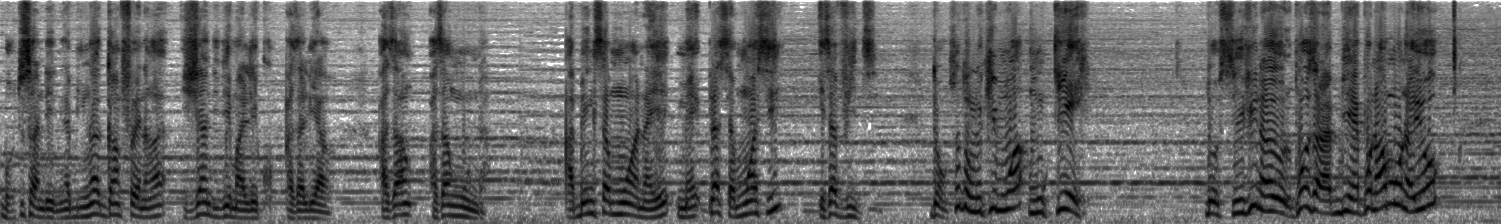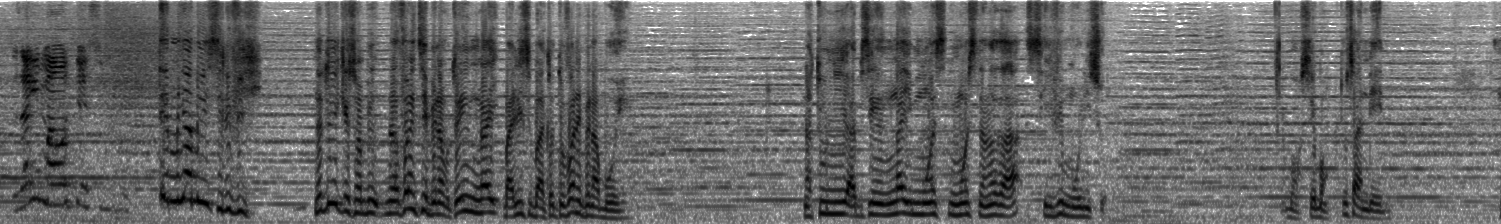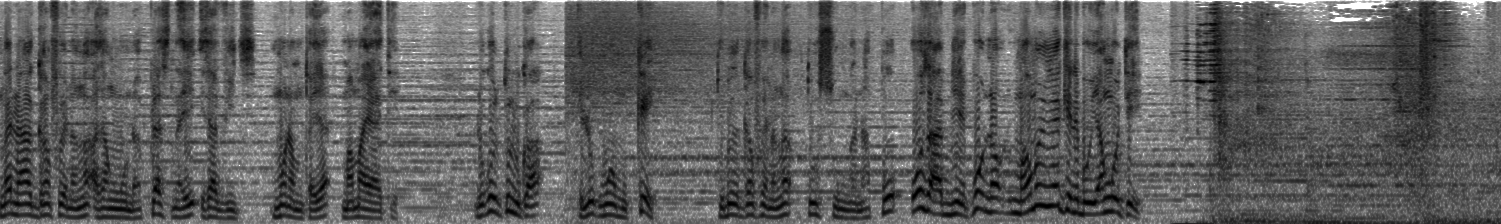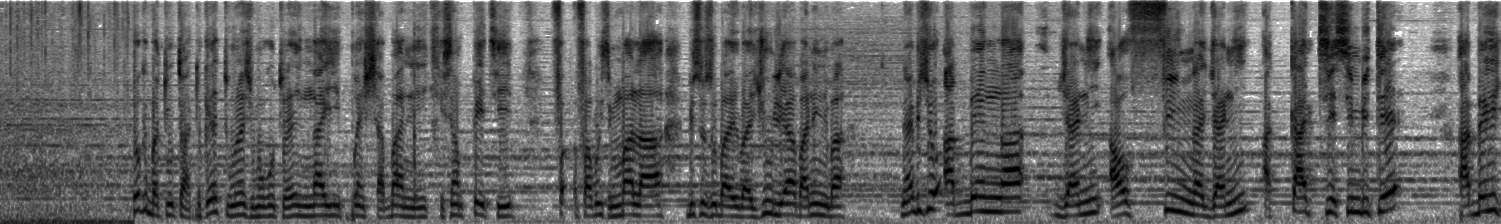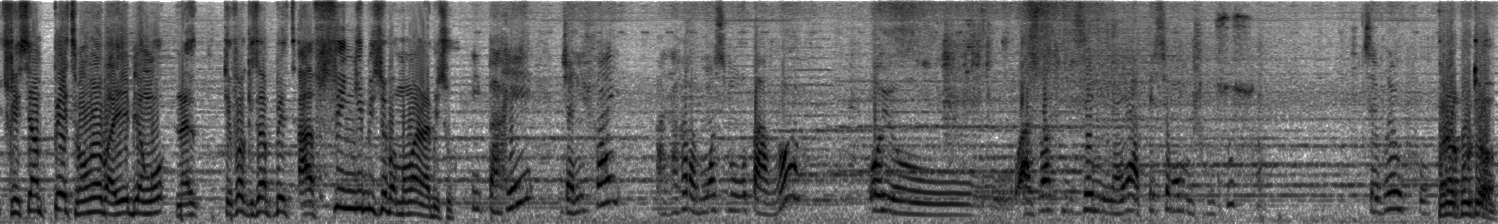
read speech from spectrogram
bon tosa ndenge na bilinga grand frère na nga jean didier maleko azali awa aza, aza ngunda abengisa mwana na ye mais place ya mwasi eza vide donc soki toluki mwa mokie donc sylvie na yo mpo ozala bien mpo na omona yo ezali mao te te miya bi sylvie natuni question bi nafani ti epena toyei ngai balisi bato tovani mpe na boye natuni abisenge ngai mwasi na ngaka sylvie moliso bon c'est bon tout ça ndeni ngai na grand frère na ngai aza nguna place na ye eza vide mwana moto aya mama aya te lokola toluka eloko mwa moke tobenga grand frère na ngai tosungana mpo ozala bien mpo mama olingi ekende boye yango te toki batuta tokende tournage moko toyai ngai prince shabani christian peti fabrice mbala biso zo ba, ba julia banini ba na biso abenga jani aofinga jani akati esimbi te abengi christian pete mama bayebi yango na telefone christian pete afingi biso bamama na biso il paraît jani fai azalaka na mwasi moko pavant oyo azwaki zemi na ye apesi yango moto mosusu c'est vrai ou faux wana poto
